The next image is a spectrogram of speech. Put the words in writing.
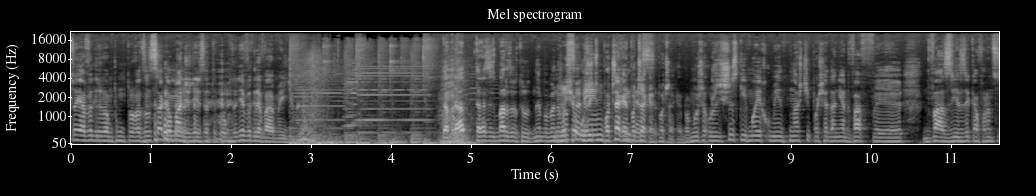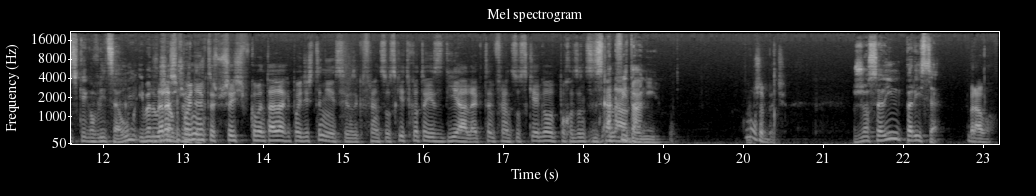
to ja wygrywam punkt prowadzącego, Mandziu niestety punktu nie wygrywamy i dalej. Dobra, teraz jest bardzo trudne, bo będę musiał Jocelyn użyć... Poczekaj, poczekaj, poczekaj, bo muszę użyć wszystkich moich umiejętności posiadania dwa, w, dwa z języka francuskiego w liceum i będę Zaraz musiał się powinien ktoś przyjść w komentarzach i powiedzieć, to nie jest język francuski, tylko to jest dialekt francuskiego pochodzący z, z Kanady. Akwitanii. Może być. Jocelyn Perisset. Brawo.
